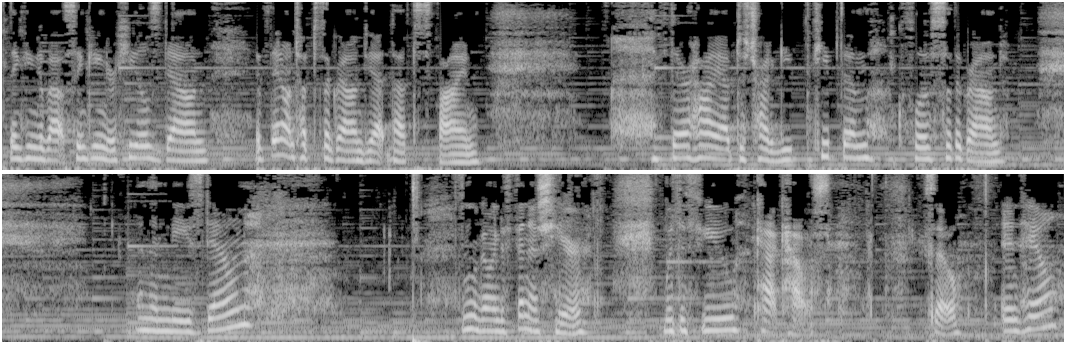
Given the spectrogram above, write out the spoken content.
Thinking about sinking your heels down. If they don't touch the ground yet, that's fine. If they're high up, just try to keep, keep them close to the ground. And then knees down. And we're going to finish here with a few cat cows. So, inhale,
